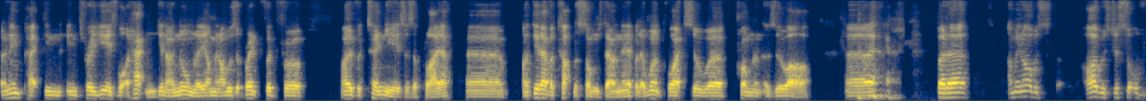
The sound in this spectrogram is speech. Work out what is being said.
an impact in in three years. What had happened, you know, normally, I mean, I was at Brentford for over ten years as a player. Uh, I did have a couple of songs down there, but they weren't quite so uh, prominent as who are. Uh, but uh, I mean, I was I was just sort of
